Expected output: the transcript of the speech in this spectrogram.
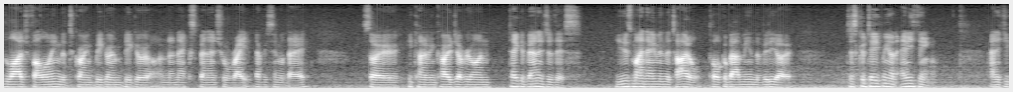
large following that's growing bigger and bigger on an exponential rate every single day. So he kind of encouraged everyone, take advantage of this. Use my name in the title. Talk about me in the video. Just critique me on anything. And if you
